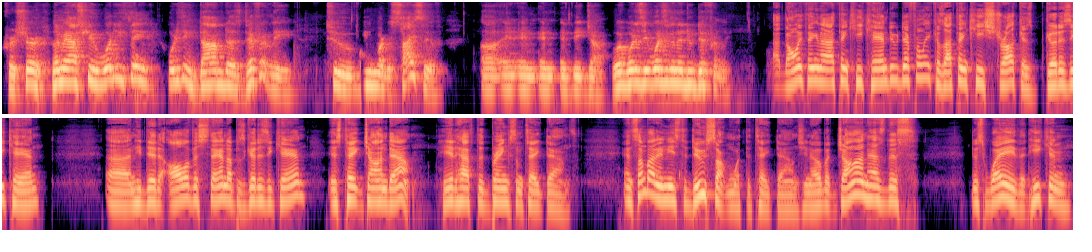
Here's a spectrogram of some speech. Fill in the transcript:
For sure. Let me ask you, what do you think? What do you think Dom does differently to be more decisive uh, and, and, and beat John? What, what is he? What is he going to do differently? uh, the only thing that I think he can do differently, because I think he struck as good as he can, uh, and he did all of his stand up as good as he can, is take John down. He'd have to bring some takedowns. And somebody needs to do something with the takedowns, you know. But John has this this way that he can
